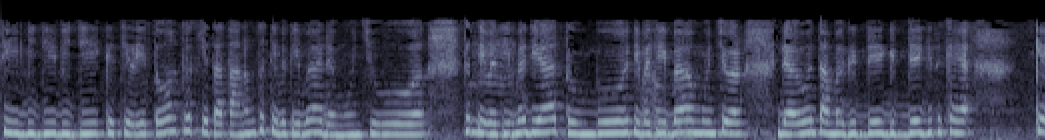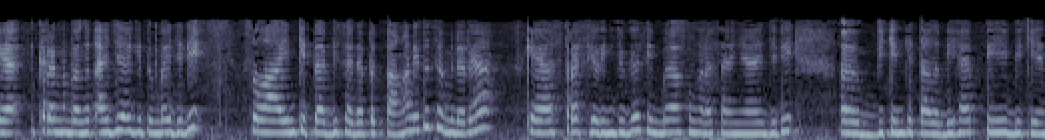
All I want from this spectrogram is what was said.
si biji-biji kecil itu terus kita tanam terus tiba-tiba ada muncul. Terus tiba-tiba dia tumbuh tiba-tiba muncul daun tambah gede-gede gitu kayak kayak keren banget aja gitu mbak. Jadi selain kita bisa dapet pangan itu sebenarnya kayak stress healing juga sih mbak aku ngerasanya. Jadi eh, bikin kita lebih happy bikin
